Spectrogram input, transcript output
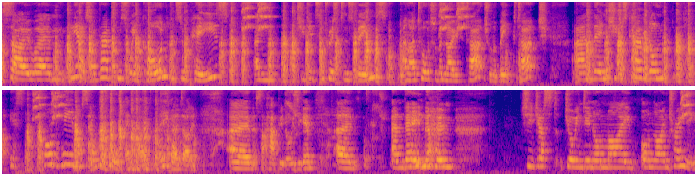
So, um, yeah, so I grabbed some sweet corn and some peas, and she did some twists and spins, and I taught her the nose touch or the beak touch. And then she just carried on. Yes, I can't hear myself talk. Echo. There you go, darling. Um, that's that happy noise again. Um, and then um, she just joined in on my online training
